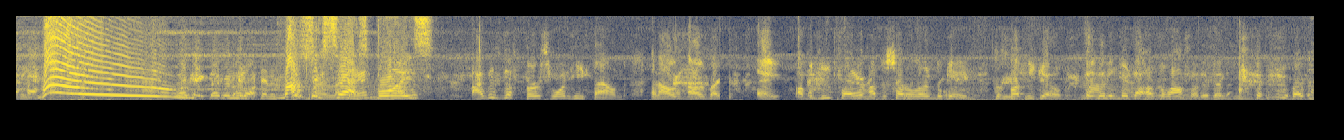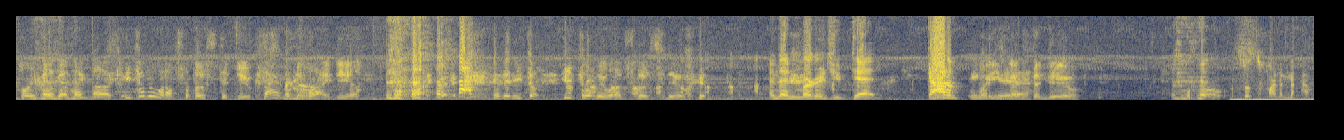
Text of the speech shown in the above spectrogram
Woo! Okay, Much success, boys. I was the first one he found, and I was, I was like, "Hey, I'm a new player. I'm just trying to learn the game. Just let me go." And then it turned out I was the last one, and then right before he killed me, I was like, "Uh, can you tell me what I'm supposed to do? Because I have no idea." and then he told he told me what I'm supposed to do. And then murdered you dead. Got him. what are you Yeah. supposed to do? well, supposed to find a map,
